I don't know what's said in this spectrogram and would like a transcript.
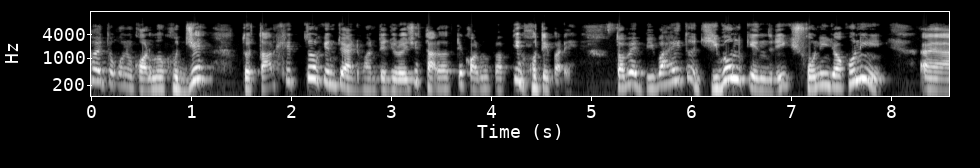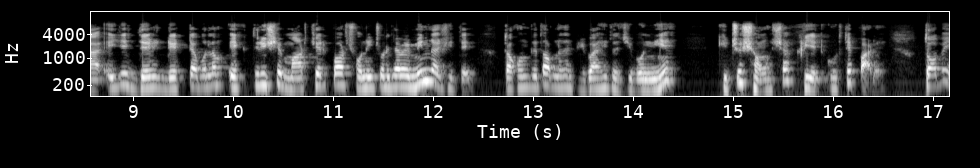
হয়তো কোনো কর্ম খুঁজছে, তো তার ক্ষেত্রেও কিন্তু অ্যাডভান্টেজ রয়েছে, তারও একটি কর্মপ্রাপ্তি হতে পারে। তবে বিবাহিত জীবন কেন্দ্রিক শনি যখনই এই যে ডেটটা বললাম, একত্রিশে মার্চের পর শনি চলে যাবে মীন রাশিতে তখন কিন্তু আপনাদের বিবাহিত জীবন নিয়ে কিছু সমস্যা ক্রিয়েট করতে পারে। তবে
